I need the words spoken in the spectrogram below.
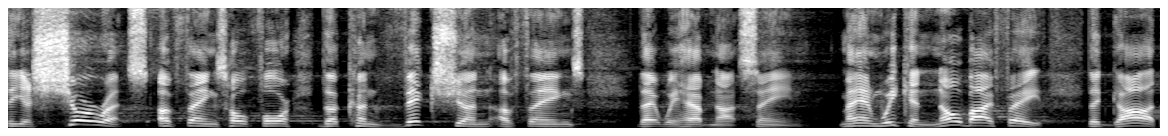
The assurance of things hoped for, the conviction of things that we have not seen. Man, we can know by faith that God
